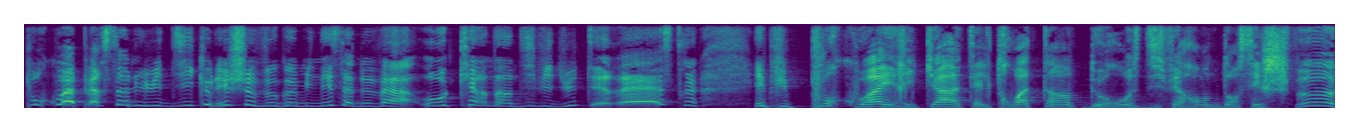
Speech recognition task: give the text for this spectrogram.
Pourquoi personne lui dit que les cheveux gominés ça ne va à aucun individu terrestre? Et puis pourquoi Erika a-t-elle trois teintes de rose différentes dans ses cheveux?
